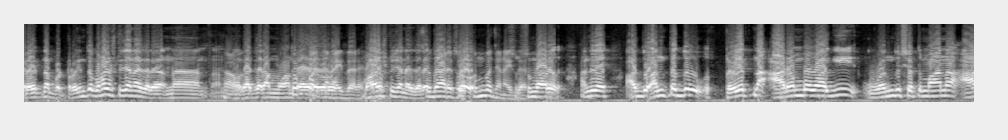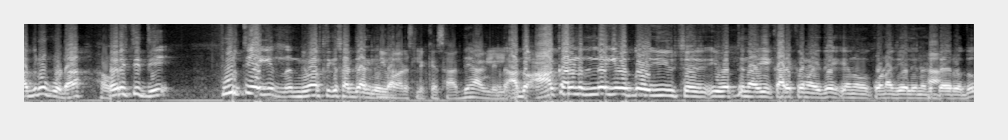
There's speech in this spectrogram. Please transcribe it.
ಪ್ರಯತ್ನ ಪಟ್ಟರು ಇಂತ ಬಹಳಷ್ಟು ಜನ ಇದ್ದಾರೆ. ರಾಜಾರಾಮ್ ಮೋಹನ್ ರಾಯ್. ಬಹಳಷ್ಟು ಜನ ಇದ್ದಾರೆ. ಸುಮಾರು ಅಂದ್ರೆ ಅದು ಅಂತದ್ದು ಪ್ರಯತ್ನ ಆರಂಭವಾಗಿ ಒಂದು ಶತಮಾನ ಆದ್ರೂ ಕೂಡ ಪರಿಸ್ಥಿತಿ ಪೂರ್ತಿಯಾಗಿ ನಿವಾರಿಸಲಿಕ್ಕೆ ಸಾಧ್ಯ ಆಗಲಿಲ್ಲ. ನಿವಾರಿಸಲಿಕ್ಕೆ ಸಾಧ್ಯ ಆಗಲಿಲ್ಲ. ಅದು ಆ ಕಾರಣದಿಂದಾಗಿ ಇವತ್ತು ಈ ಇವತ್ತಿನ ಈ ಕಾರ್ಯಕ್ರಮ ಇದೆ ಏನು ಕೊಣಾಜಿಯಲ್ಲಿ ನಡೀತಾ ಇರೋದು.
